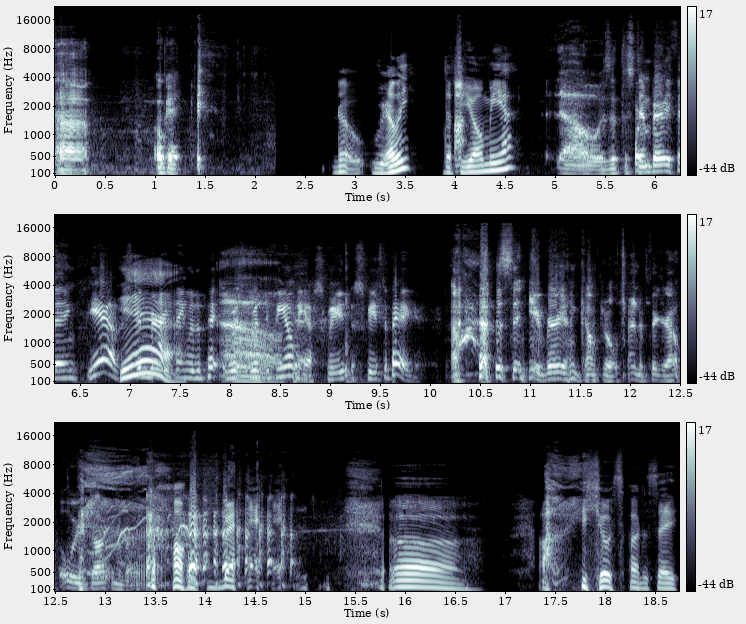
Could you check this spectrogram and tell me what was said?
Uh, okay. No, really? The Phiomia? No, is it the Stimberry thing? Yeah, the Yeah. Stimberry thing with the, pi- with, Oh, with the oh, Phiomia. okay. Squeeze, squeeze the pig. I was sitting here very uncomfortable trying to figure out what we were talking about. Oh man. Oh. He goes on to say,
